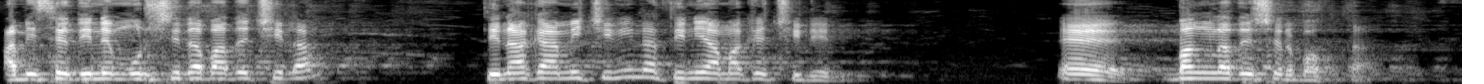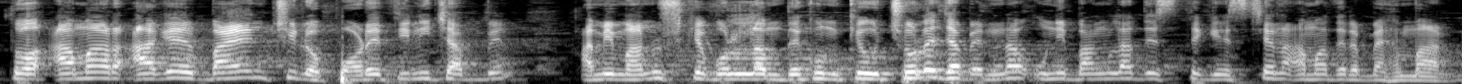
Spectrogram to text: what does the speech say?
আমি সেদিনে মুর্শিদাবাদে ছিলাম। তিনাকে আমি চিনি না, তিনি আমাকে চিনেন। বাংলাদেশের বক্তা। তো আমার আগের বায়ান ছিল, পরে তিনি চাপবেন। আমি মানুষকে বললাম, দেখুন, কেউ চলে যাবেন না, উনি বাংলাদেশ থেকে এসছেন আমাদের মেহমান।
